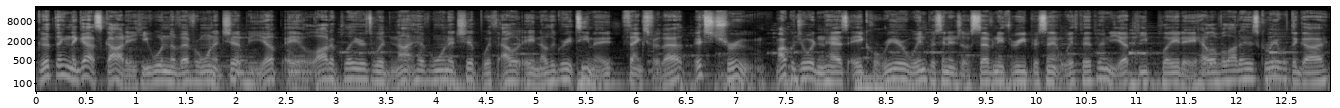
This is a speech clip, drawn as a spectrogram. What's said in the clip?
Good thing they got Scottie. He wouldn't have ever won a chip. Yep, a lot of players would not have won a chip without another great teammate. Thanks for that. It's true. Michael Jordan has a career win percentage of 73% with Pippen. Yep, he played a hell of a lot of his career with the guy.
